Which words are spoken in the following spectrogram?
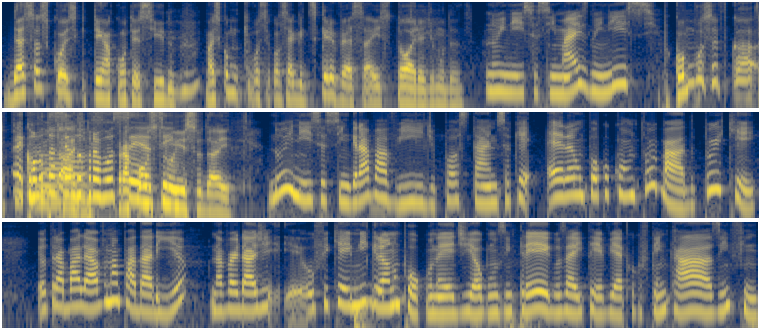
dessas coisas que têm acontecido, uhum. mas como que você consegue descrever essa história de mudança? No início, assim, mais no início? Como você fica... fica é, como tá sendo para você, Pra construir assim. isso daí. No início, assim, gravar vídeo, postar, não sei o que, era um pouco conturbado. Por quê? Eu trabalhava na padaria, na verdade, eu fiquei migrando um pouco, né, de alguns empregos, aí teve época que eu fiquei em casa, enfim.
